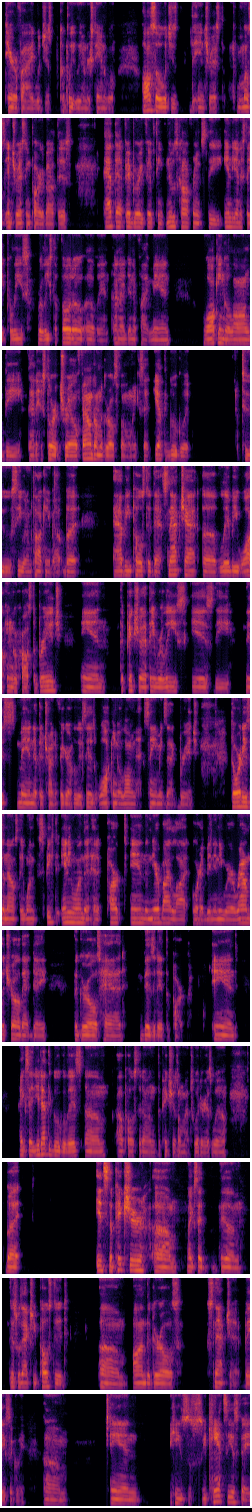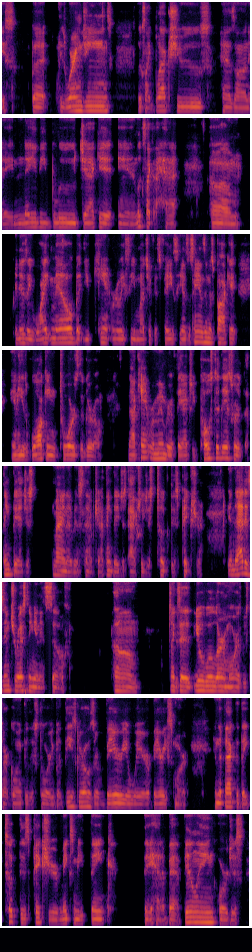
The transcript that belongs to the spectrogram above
terrified, which is completely understandable. Also, which is the interest, most interesting part about this, at that February 15th news conference, the Indiana State Police released a photo of an unidentified man walking along the that historic trail found on the girl's phone. Like I said, you have to Google it to see what I'm talking about. But Abby posted that Snapchat of Libby walking across the bridge, and the picture that they release is the this man that they're trying to figure out who this is walking along that same exact bridge. Authorities announced they wanted to speak to anyone that had parked in the nearby lot or had been anywhere around the trail that day the girls had visited the park. And like I said, you'd have to Google this. Um, I'll post it on the pictures on my Twitter as well. But it's the picture, um, like I said, um, this was actually posted um, on the girls' Snapchat, basically. Um, and he's you can't see his face, but he's wearing jeans, looks like black shoes, has on a navy blue jacket, and looks like a hat. Um, it is a white male, but you can't really see much of his face. He has his hands in his pocket, and he is walking towards the girl. Now I can't remember if they actually posted this or I think they had just might have been Snapchat. I think they just actually just took this picture, and that is interesting in itself. Um, like I said, you will learn more as we start going through the story. But these girls are very aware, very smart. And the fact that they took this picture makes me think they had a bad feeling or just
